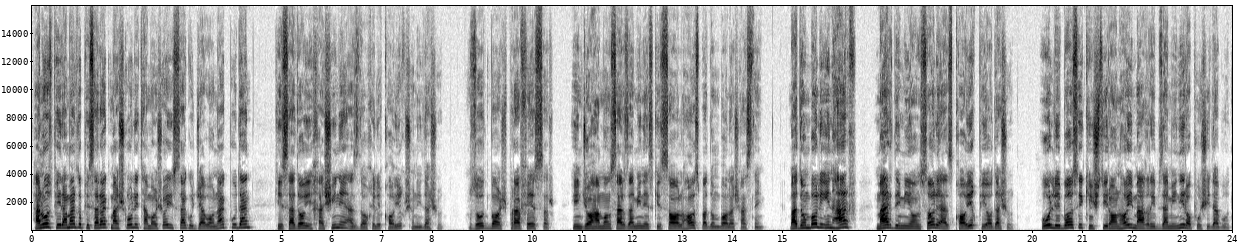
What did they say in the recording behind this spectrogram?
هنوز پیرمرد و پسرک مشغول تماشای سگ و جوانک بودند که صدای خشین از داخل قایق شنیده شد. زود باش پروفسور اینجا همان سرزمین است که سالهاست به دنبالش هستیم. به دنبال این حرف مرد میان سال از قایق پیاده شد. او لباس کشتیرانهای مغرب زمینی را پوشیده بود.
